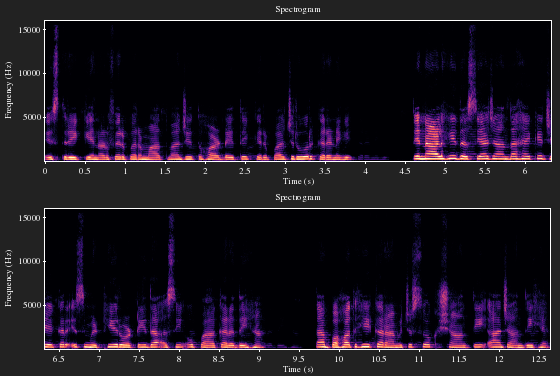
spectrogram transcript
ਇਸ ਤਰੀਕੇ ਨਾਲ ਫਿਰ ਪਰਮਾਤਮਾ ਜੀ ਤੁਹਾਡੇ ਤੇ ਕਿਰਪਾ ਜ਼ਰੂਰ ਕਰਨਗੇ। ਤੇ ਨਾਲ ਹੀ ਦੱਸਿਆ ਜਾਂਦਾ ਹੈ ਕਿ ਜੇਕਰ ਇਸ ਮਿੱਠੀ ਰੋਟੀ ਦਾ ਅਸੀਂ ਉਪਾਅ ਕਰਦੇ ਹਾਂ, ਤਾਂ ਬਹੁਤ ਹੀ ਘਰਾਂ ਵਿੱਚ ਸੁੱਖ ਸ਼ਾਂਤੀ ਆ ਜਾਂਦੀ ਹੈ,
